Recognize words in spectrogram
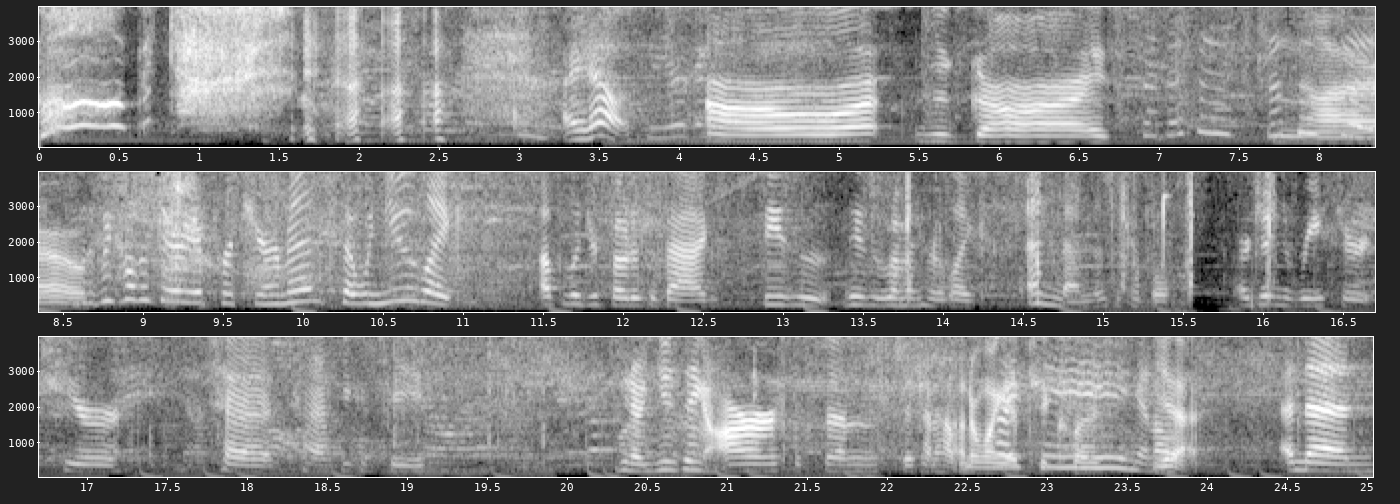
Oh, the cat. I know. So you're gonna. Oh, you guys. So this is this No. is the we call this area procurement. So when you like upload your photos of bags, these are these are women who are like and men. There's a couple are doing the research here to kind of you can see you know using our systems to kind of help. I don't wanna get too close. And all Yeah. that. And then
